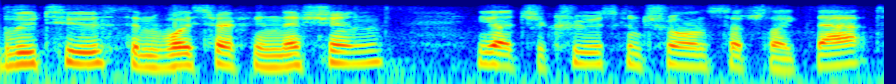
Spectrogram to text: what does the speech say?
Bluetooth and voice recognition. You got your cruise control and such like that.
